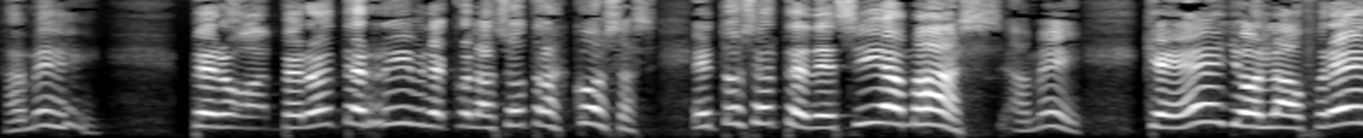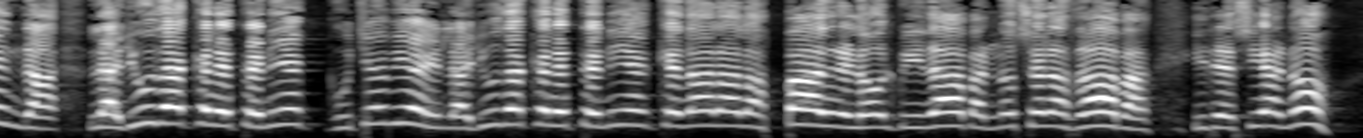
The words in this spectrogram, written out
Amén pero, pero es terrible con las otras cosas. Entonces te decía más, amén, que ellos la ofrenda, la ayuda que le tenían, escuche bien, la ayuda que le tenían que dar a las padres, lo olvidaban, no se las daban y decían, no,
